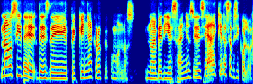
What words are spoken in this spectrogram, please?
No, sí, de, desde pequeña, creo que como unos nueve, diez años, y decía, ah, quiero ser psicóloga.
